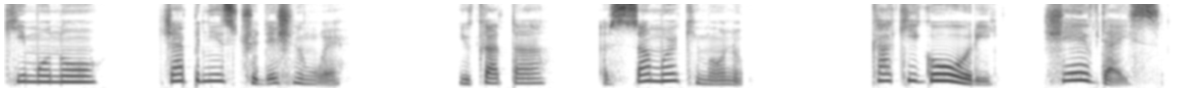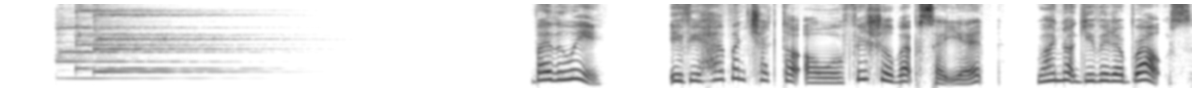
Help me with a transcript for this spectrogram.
Kimono, Japanese traditional wear. Yukata, a summer kimono. Kakigori, shaved ice. By the way, if you haven't checked out our official website yet, why not give it a browse?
